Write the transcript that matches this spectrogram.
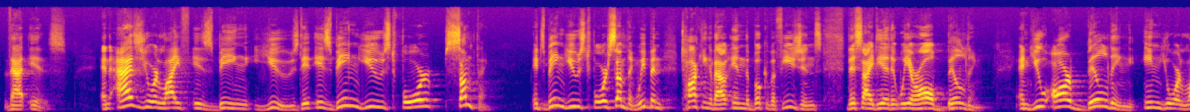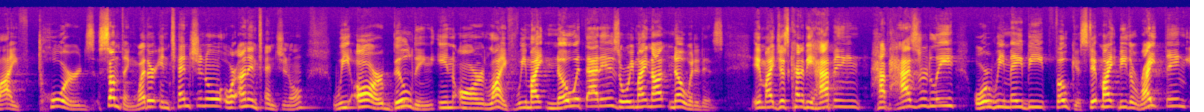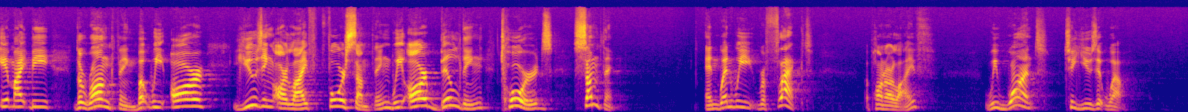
that is. And as your life is being used, it is being used for something. It's being used for something. We've been talking about in the book of Ephesians this idea that we are all building. And you are building in your life towards something, whether intentional or unintentional, we are building in our life. We might know what that is, or we might not know what it is. It might just kind of be happening haphazardly, or we may be focused. It might be the right thing, it might be the wrong thing, but we are using our life for something. We are building towards something. And when we reflect upon our life, we want to use it well.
